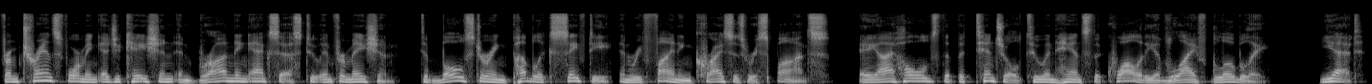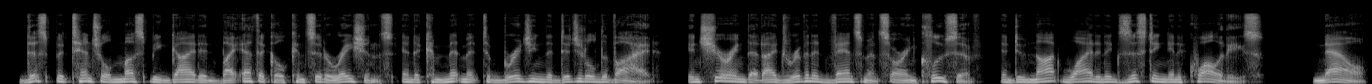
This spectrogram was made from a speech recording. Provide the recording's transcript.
From transforming education and broadening access to information, to bolstering public safety and refining crisis response, AI holds the potential to enhance the quality of life globally. Yet, this potential must be guided by ethical considerations and a commitment to bridging the digital divide, ensuring that AI driven advancements are inclusive and do not widen existing inequalities. Now,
